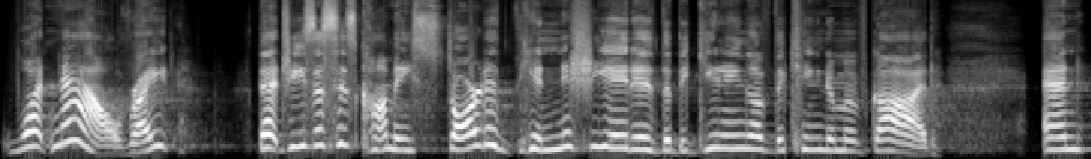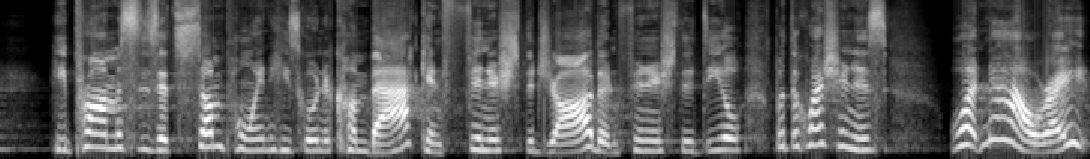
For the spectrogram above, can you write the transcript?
what now, right? That Jesus has come, he started, he initiated the beginning of the kingdom of God. And he promises at some point he's going to come back and finish the job and finish the deal. But the question is, what now, right?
